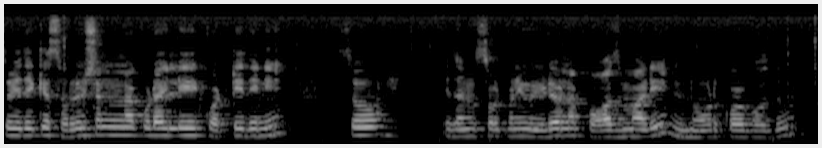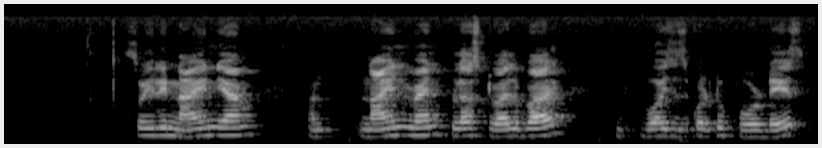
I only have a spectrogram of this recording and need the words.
So, ಇದಕ್ಕೆ ಸೊಲ್ಯೂಷನ್ನ ಕೂಡ ಇಲ್ಲಿ ಕೊಟ್ಟಿದ್ದೀನಿ. ಸೊ, ಇದನ್ನು ಸ್ವಲ್ಪ ನೀವು ವಿಡಿಯೋನ ಪಾಸ್ ಮಾಡಿ ನೋಡ್ಕೊಳ್ಬೋದು. ಸೊ, ಇಲ್ಲಿ nine M, nine men plus twelve by boys is equal to four days.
